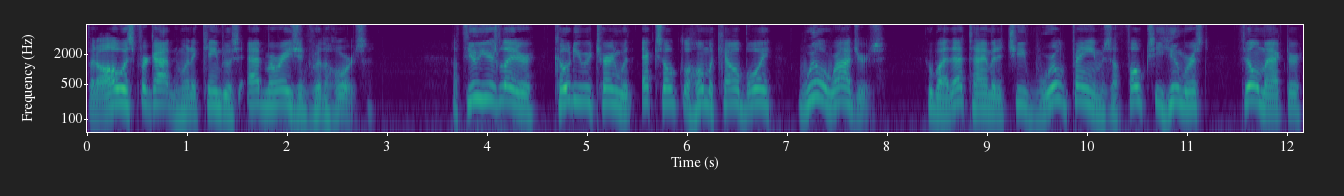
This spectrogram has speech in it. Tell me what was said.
but all was forgotten when it came to his admiration for the horse. A few years later, Cody returned with ex Oklahoma cowboy Will Rogers, who by that time had achieved world fame as a folksy humorist film actor,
